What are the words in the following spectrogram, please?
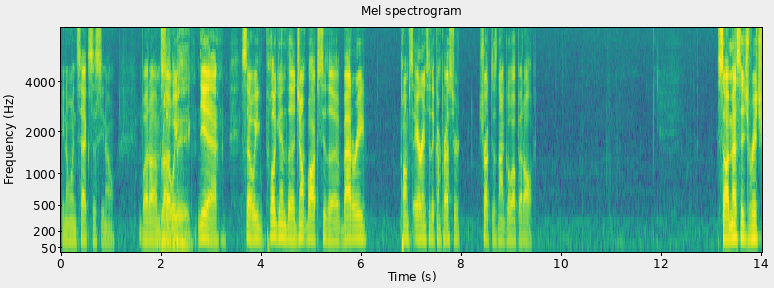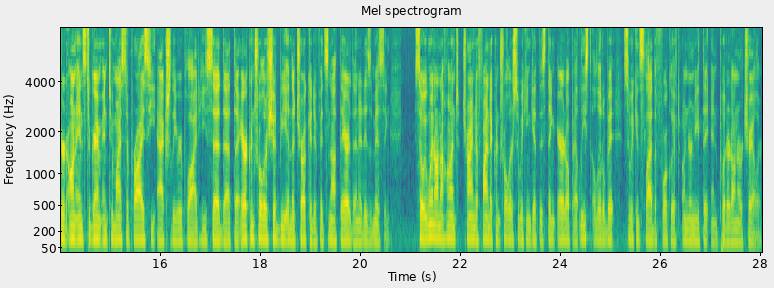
You know, in Texas, you know. But um, so we big. yeah, so we plug in the jump box to the battery, pumps air into the compressor. Truck does not go up at all. So I messaged Richard on Instagram, and to my surprise, he actually replied. He said that the air controller should be in the truck, and if it's not there, then it is missing. So we went on a hunt trying to find a controller so we can get this thing aired up at least a little bit so we can slide the forklift underneath it and put it on our trailer.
